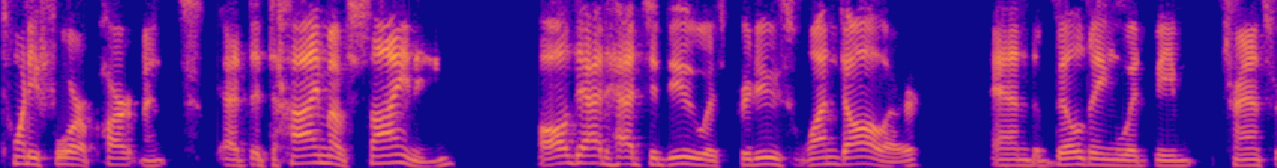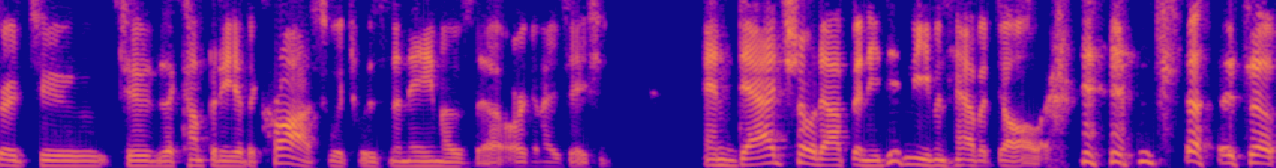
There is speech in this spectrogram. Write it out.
24 apartments. At the time of signing, all dad had to do was produce $1 and the building would be transferred to, to the Company of the Cross, which was the name of the organization. And dad showed up and he didn't even have a dollar. so, so,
